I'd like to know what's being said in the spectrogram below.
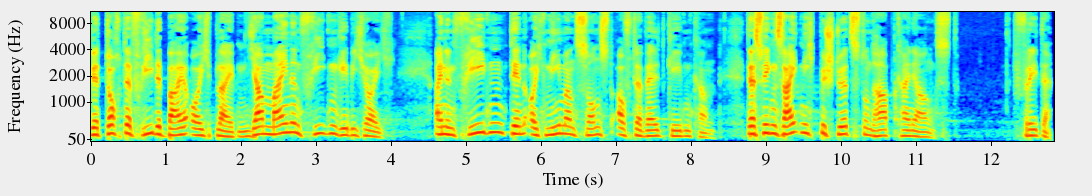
wird doch der Friede bei euch bleiben. Ja, meinen Frieden gebe ich euch. Einen Frieden, den euch niemand sonst auf der Welt geben kann. Deswegen seid nicht bestürzt und habt keine Angst. Friede.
